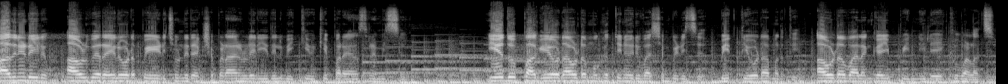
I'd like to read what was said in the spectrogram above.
അതിനിടയിലും അവൾ വിറയിലൂടെ പേടിച്ചുകൊണ്ട് രക്ഷപ്പെടാനുള്ള രീതിയിൽ വിക്കി വിക്കി പറയാൻ ശ്രമിച്ചു. ഏതോ പകയോട് അവളുടെ മുഖത്തിന് ഒരു വശം പിടിച്ച് ഭിത്തിയോട് അമർത്തി അവളുടെ വലം കൈ പിന്നിലേക്ക് വളച്ചു.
